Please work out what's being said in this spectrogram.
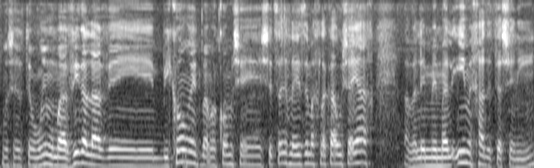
כמו שאתם אומרים, הוא מעביר עליו אה, ביקורת במקום ש, שצריך לאיזה מחלקה הוא שייך, אבל הם ממלאים אחד את השני.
